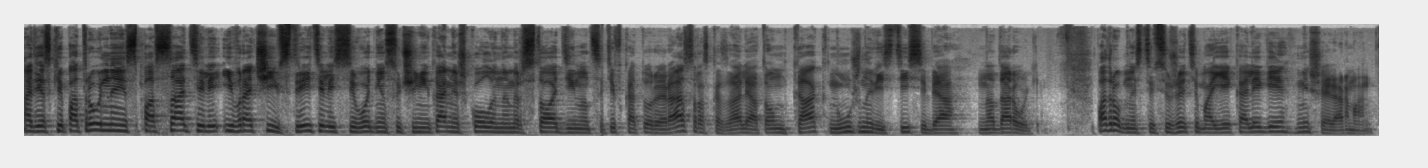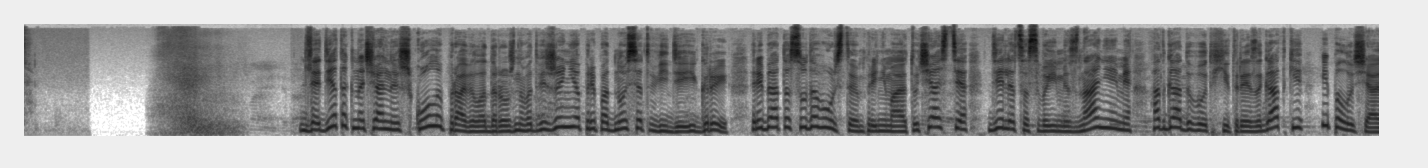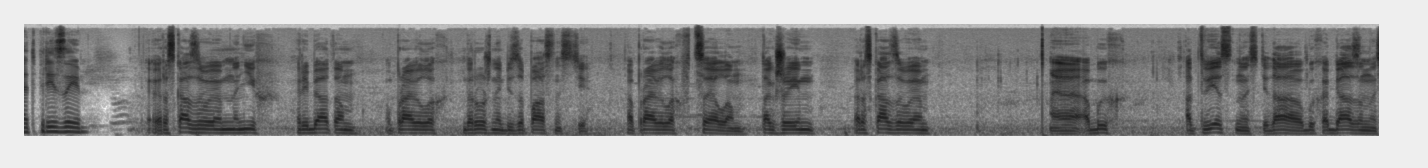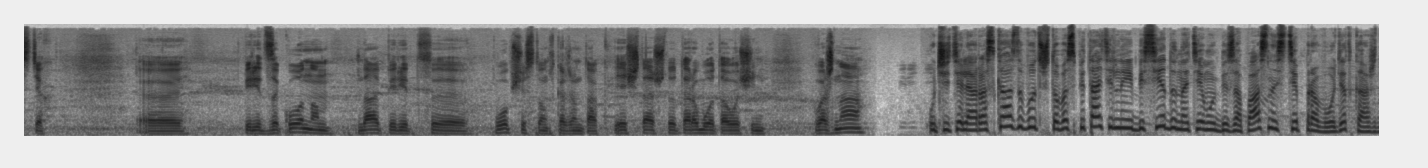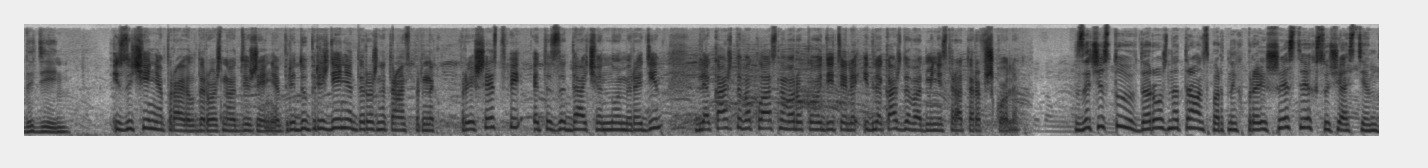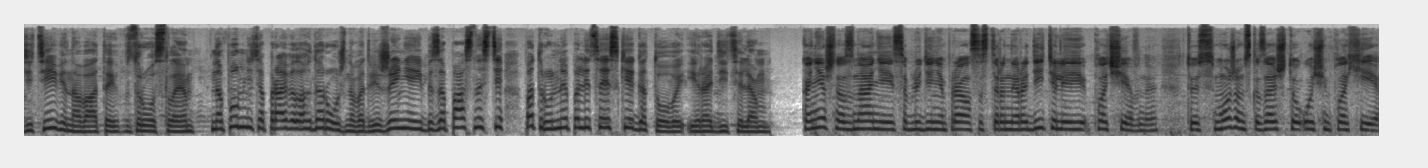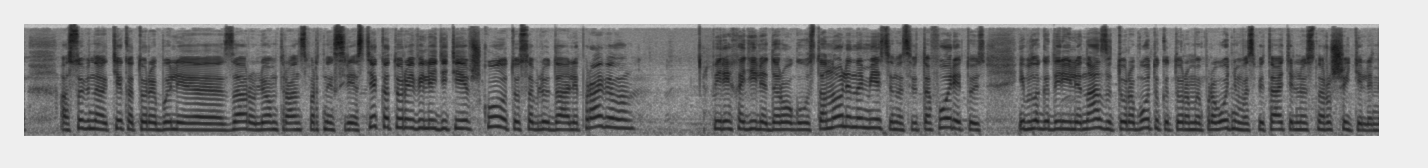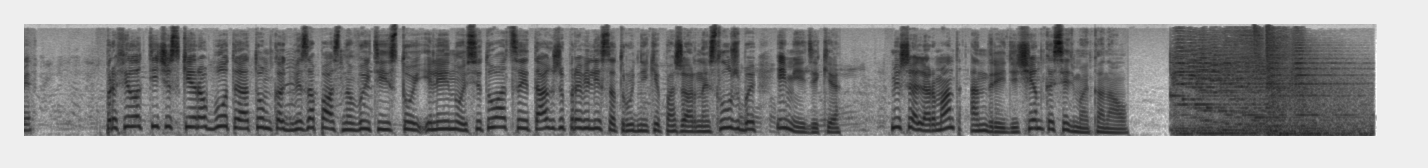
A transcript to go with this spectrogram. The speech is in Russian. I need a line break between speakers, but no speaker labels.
Одесские патрульные, спасатели и врачи встретились сегодня с учениками школы номер 111 и в который раз рассказали о том, как нужно вести себя на дороге. Подробности в сюжете моей коллеги Мишель Арманд.
Для деток начальной школы правила дорожного движения преподносят в виде игры. Ребята с удовольствием принимают участие, делятся своими знаниями, отгадывают хитрые загадки и получают призы.
Рассказываем на них ребятам о правилах дорожной безопасности, о правилах в целом. Также им рассказываем э, об их ответственности, да, об их обязанностях э, перед законом, да, перед э, обществом, скажем так. Я считаю, что эта работа очень важна.
Учителя рассказывают, что воспитательные беседы на тему безопасности проводят каждый день.
Изучение правил дорожного движения, предупреждение дорожно-транспортных происшествий – это задача номер один для каждого классного руководителя и для каждого администратора в школе.
Зачастую в дорожно-транспортных происшествиях с участием детей виноваты взрослые. Напомнить о правилах дорожного движения и безопасности патрульные полицейские готовы и родителям.
Конечно, знания и соблюдение правил со стороны родителей плачевны. То есть можем сказать, что очень плохие. Особенно те, которые были за рулем транспортных средств. Те, которые вели детей в школу, то соблюдали правила, переходили дорогу в установленном месте, на светофоре, то есть и благодарили нас за ту работу, которую мы проводим воспитательную с нарушителями.
Профилактические работы о том, как безопасно выйти из той или иной ситуации, также провели сотрудники пожарной службы и медики. Мишель Арманд, Андрей Диченко, Седьмой канал.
